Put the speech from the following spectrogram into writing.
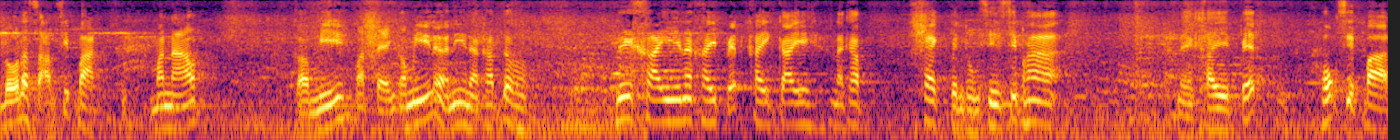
โลละสามสิบบาทมะนาวก็มีมาแต่งก็มีเนี่ยนี่นะครับเด้อนี่ไข่นะไข่เป็ดไข่ไก่นะครับแพ็กเป็นถุงสี่สิบห้าเนี่ยไข่เป็ดหกสิบบาท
